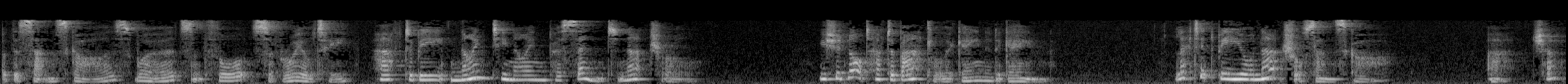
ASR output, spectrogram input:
But the sanskars, words, and thoughts of royalty have to be 99% natural. You should not have to battle again and again. Let it be your natural sanskar. Acha. Ah,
